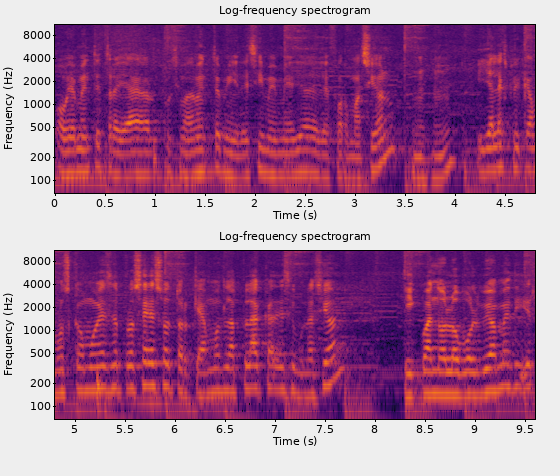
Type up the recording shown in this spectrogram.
obviamente traía aproximadamente mi décima y media de deformación. Y ya le explicamos cómo es el proceso. Torqueamos la placa de simulación. Y cuando lo volvió a medir,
